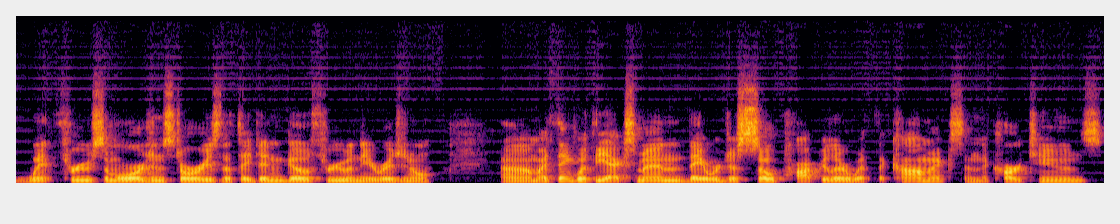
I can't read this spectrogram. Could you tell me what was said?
went through some origin stories that they didn't go through in the original. Um, I think with the X Men, they were just so popular with the comics and the cartoons.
